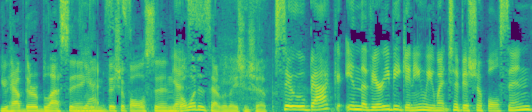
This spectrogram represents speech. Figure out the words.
you have their blessing yes. Bishop Olson, yes. but what is that relationship? So back in the very beginning, we went to Bishop Olson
